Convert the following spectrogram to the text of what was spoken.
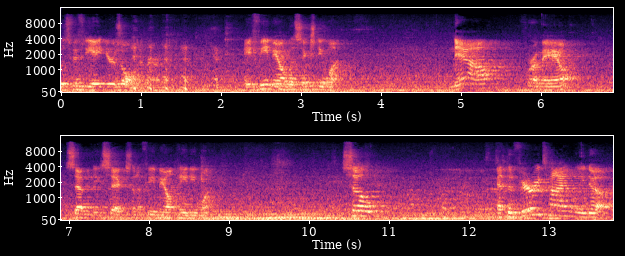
was 58 years old in America. A female was 61. Now, for a male, 76 and a female 81. So, at the very time we know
